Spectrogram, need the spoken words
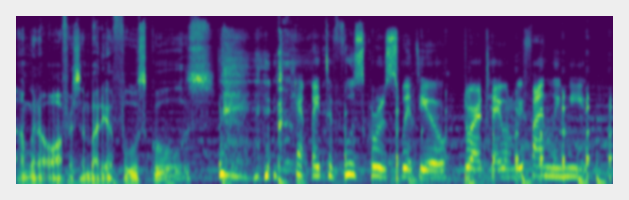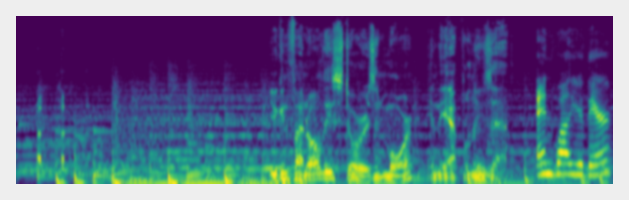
I'm going to offer somebody a Fußgruß. Can't wait to Fußgruß with you, Duarte, when we finally meet. You can find all these stories and more in the Apple News app. And while you're there,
